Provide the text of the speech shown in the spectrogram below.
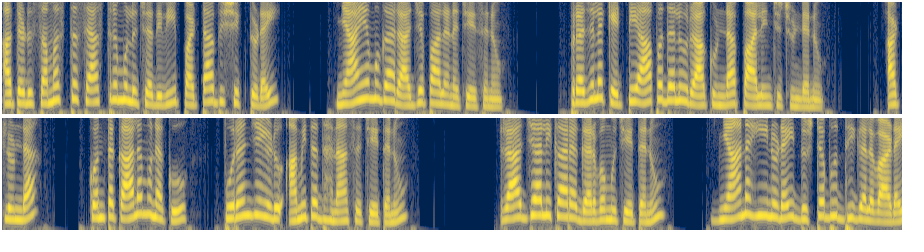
అతడు సమస్త శాస్త్రములు చదివి పట్టాభిషిక్తుడై న్యాయముగా రాజ్యపాలన చేసెను. ప్రజలకెట్టి ఆపదలు రాకుండా పాలించుచుండెను. అట్లుండా కొంతకాలమునకు పురంజయుడు అమిత ధనాశచేతను రాజ్యాలికార గర్వముచేతను జ్ఞానహీనుడై దుష్టబుద్ధిగలవాడై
